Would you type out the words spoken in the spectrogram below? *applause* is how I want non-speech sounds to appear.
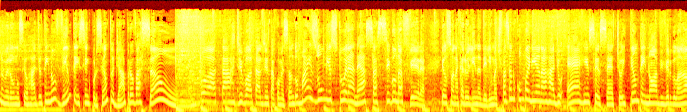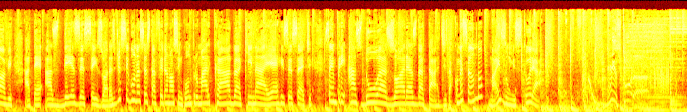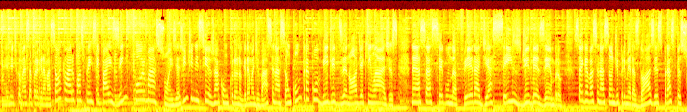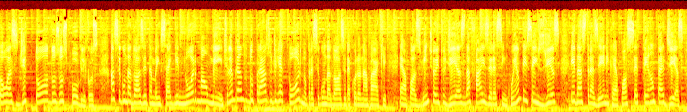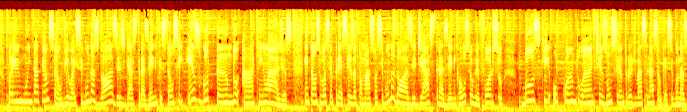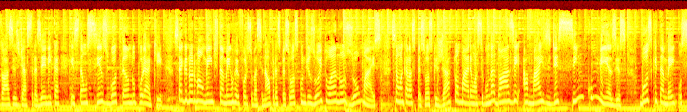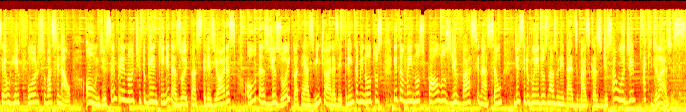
Número 1 um no seu rádio tem 95% de aprovação. Boa tarde, boa tarde. Está começando mais um Mistura nessa segunda-feira. Eu sou Ana Carolina de Lima, te fazendo companhia na rádio RC7 89,9 até às 16 horas. De segunda a sexta-feira, nosso encontro marcado aqui na RC7. Sempre às duas horas da tarde. Está começando mais um Mistura. Mistura. A gente começa a programação, é claro, com as principais informações. E a gente inicia já com o cronograma de vacinação contra a Covid-19 aqui em Lages. Nessa segunda-feira, dia 6 de dezembro. Segue a vacinação de primeiras doses para as pessoas de todos os públicos. A segunda dose também segue normalmente. Lembrando do prazo de retorno para a segunda dose da Coronavac. É após 28 dias, da Pfizer é 56 dias e da AstraZeneca é após 70 dias. Porém, muita atenção, viu? As segundas doses de AstraZeneca estão se esgotando aqui em Lages. Então, se você precisa tomar sua segunda dose de AstraZeneca ou seu reforço, busque o quanto antes um centro de vacinação, que as segundas doses de AstraZeneca estão se esgotando por aqui. Segue normalmente também o reforço vacinal para as pessoas com 18 anos ou mais. São aquelas pessoas que já tomaram a segunda dose há mais de cinco meses. Busque também o seu reforço vacinal, onde sempre no Tito Bianchini das 8 às 13 horas ou das 18 até as 20 horas e 30 minutos e também nos polos de vacinação distribuídos nas unidades básicas de saúde aqui de Lages.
